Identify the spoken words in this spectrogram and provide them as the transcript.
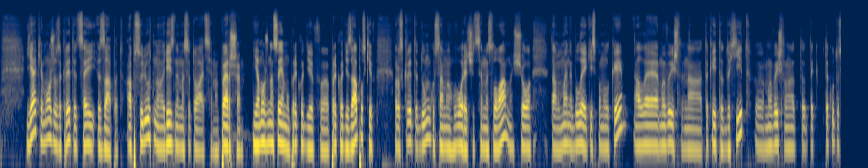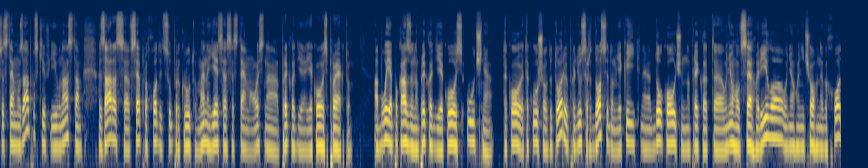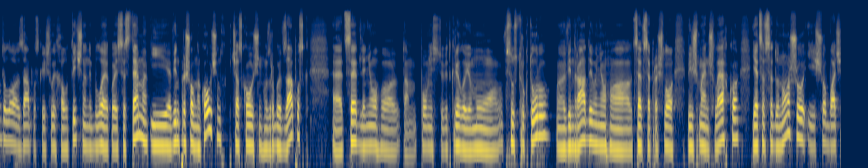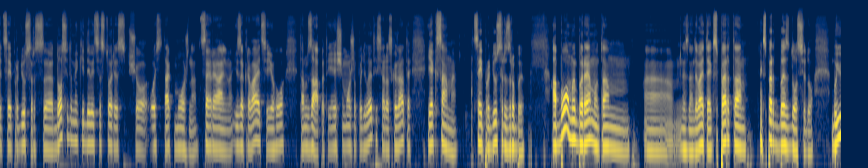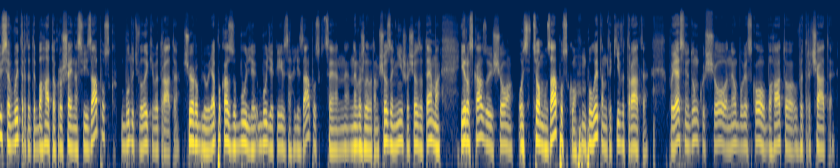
Як я можу закрити цей запит? Абсолютно різними ситуаціями. Перше, я можу на своєму прикладі, в е, прикладі запусків розкрити думку, саме говорячи цими словами, що там у мене були якісь помилки, але ми вийшли на такий-то дохід, е, ми вийшли на та- так- таку-то систему запусків, і у нас там зараз все проходить супер круто. У мене є ця система, ось на прикладі якогось проєкту. Або я показую на прикладі якогось учня. Таку, таку ж аудиторію, продюсер з досвідом, який е, до коучингу, наприклад, е, у нього все горіло, у нього нічого не виходило, запуски йшли хаотично, не було якоїсь системи. І він прийшов на коучинг. Під час коучингу зробив запуск. Е, Це для нього там повністю відкрило йому всю структуру. Він радий у нього. Це все пройшло більш-менш легко. Я це все доношу. І що бачить цей продюсер з досвідом, який дивиться сторіс, що ось так можна, це реально, і закривається його там запит. Я ще можу поділитися, розказати, як саме цей продюсер зробив. Або ми беремо там, е, не знаю, давайте експерта. Експерт без досвіду. Боюся витратити багато грошей на свій запуск, будуть великі витрати. Що я роблю? Я показую будь- будь-який взагалі запуск, це не- неважливо там, що за ніша, що за тема, і розказую, що ось в цьому запуску були там такі витрати. Пояснюю думку, що не обов'язково багато витрачати.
